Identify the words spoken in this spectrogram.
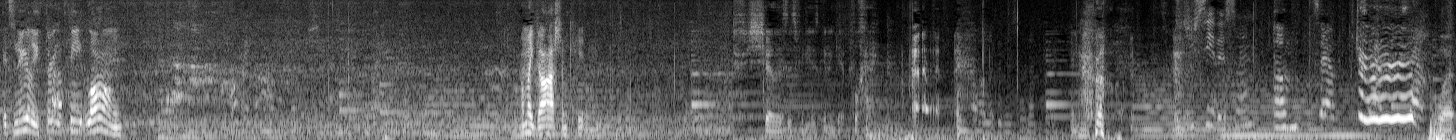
Look. it's nearly three feet long. Oh my gosh, I'm kidding. Show this, this video is gonna get flagged. you know? Did you see this one? Um, Sam. Sam, Sam. what?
